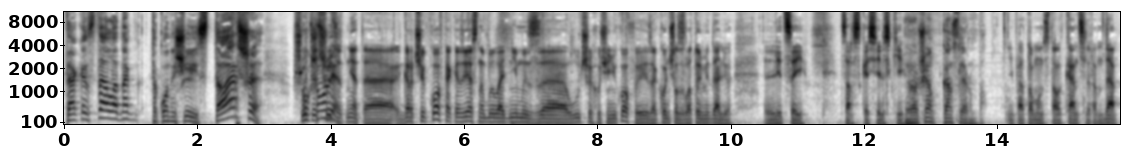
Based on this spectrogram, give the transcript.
Так и стал однок... Так он еще и старше. Шутят, шутят. Нет, а Горчаков, как известно, был одним из а, лучших учеников и закончил золотой медалью лицей царско-сельский. И вообще он канцлером был. И потом он стал канцлером, да.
